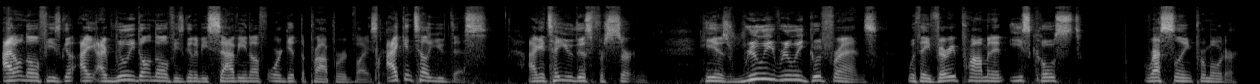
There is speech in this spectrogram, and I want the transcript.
I don't know if he's to I really don't know if he's going to be savvy enough or get the proper advice. I can tell you this. I can tell you this for certain. He is really really good friends with a very prominent East Coast wrestling promoter,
